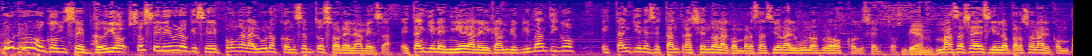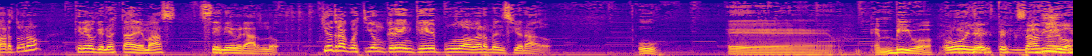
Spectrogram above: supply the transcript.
Un nuevo concepto. Digo, yo celebro que se pongan algunos conceptos sobre la mesa. Están quienes niegan el cambio climático, están quienes están trayendo a la conversación algunos nuevos conceptos. Bien. Más allá de si en lo personal comparto o no, creo que no está de más celebrarlo. ¿Qué otra cuestión creen que pudo haber mencionado? Uh, eh, en vivo. Uy, este examen. Vivo.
